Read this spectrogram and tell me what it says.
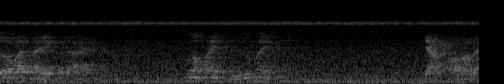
เชื่อวันใดก็ได้ เมื่อไม่ถือไม่อยากออะไร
